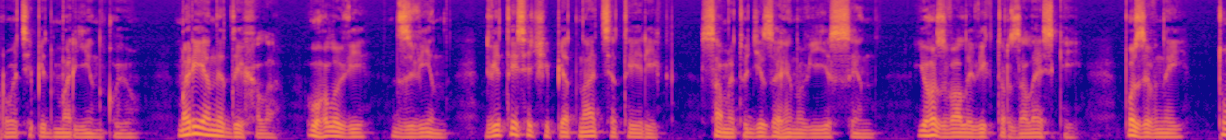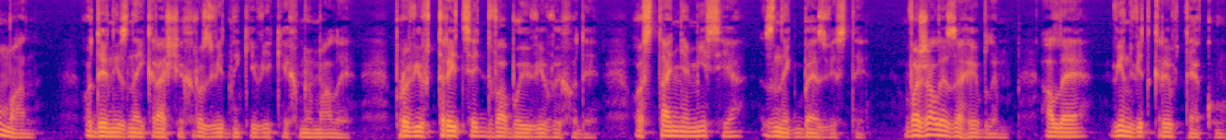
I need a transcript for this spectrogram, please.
році під Мар'їнкою. Марія не дихала у голові дзвін. 2015 рік. Саме тоді загинув її син. Його звали Віктор Залеський, позивний Туман, один із найкращих розвідників, яких ми мали. Провів 32 бойові виходи. Остання місія зник безвісти. Вважали загиблим, але він відкрив теку.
